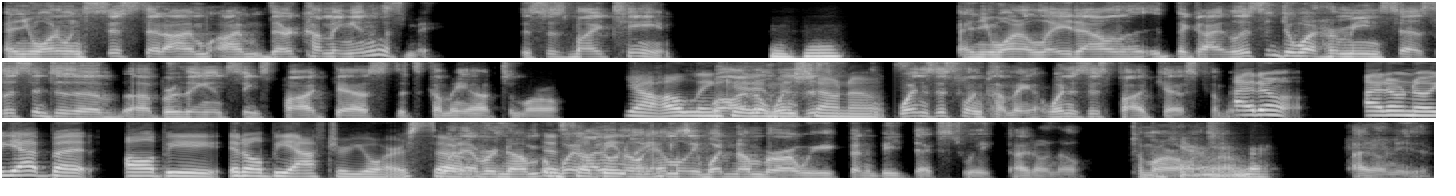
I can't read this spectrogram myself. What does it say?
and you want to insist that I'm I'm they're coming in with me. This is my team. Mm-hmm and you want to lay down the guy, listen to what Hermine says. Listen to the uh, Birthing Instincts podcast that's coming out tomorrow. Yeah, I'll link well, it in the show this, notes. When's this one coming? When is this podcast coming? I don't I don't know yet, but I'll be it'll be after yours. So whatever number. I don't know, linked. Emily. What number are we going to be next week? I don't know. Tomorrow. I can't remember. I don't either.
